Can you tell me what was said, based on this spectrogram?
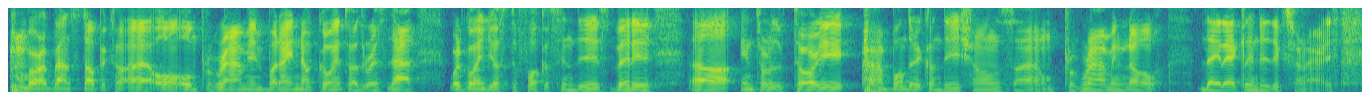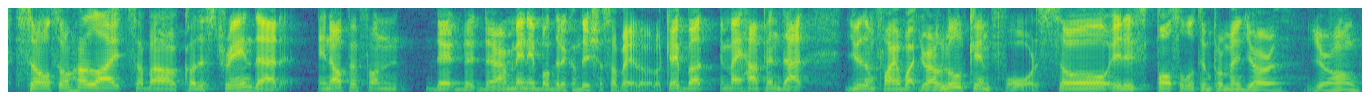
more advanced topics uh, on, on, programming, but I'm not going to address that. We're going just to focus in this very uh, introductory boundary conditions and programming no directly in the dictionaries. So some highlights about codeStream that in OpenFOAM there, there, there, are many boundary conditions available, okay? But it might happen that you don't find what you are looking for. So it is possible to implement your, your own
